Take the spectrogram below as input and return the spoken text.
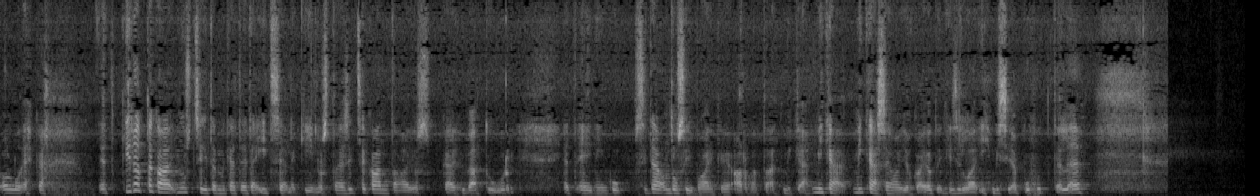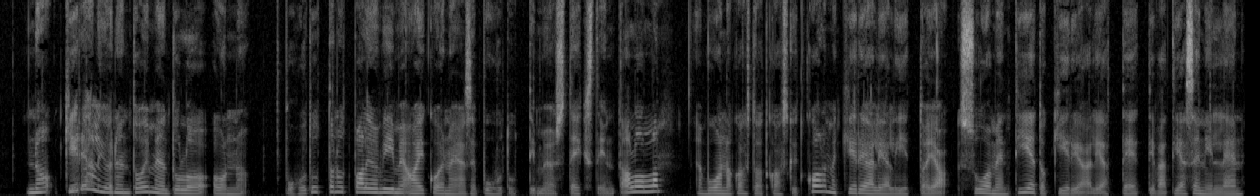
Ollut ehkä, että kirjoittakaa just siitä, mikä teitä itseänne kiinnostaa ja sitten se kantaa, jos käy hyvä tuuri. Että ei niinku, sitä on tosi vaikea arvata, että mikä, mikä, mikä se on, joka jotenkin sillä ihmisiä puhuttelee. No, kirjailijoiden toimeentulo on puhututtanut paljon viime aikoina ja se puhututti myös tekstin talolla. Vuonna 2023 Kirjailijaliitto ja Suomen tietokirjailijat teettivät jäsenilleen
